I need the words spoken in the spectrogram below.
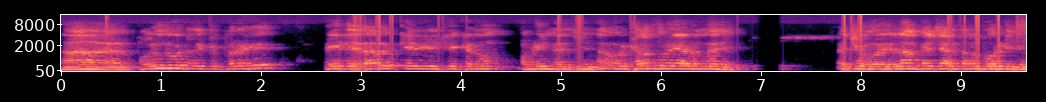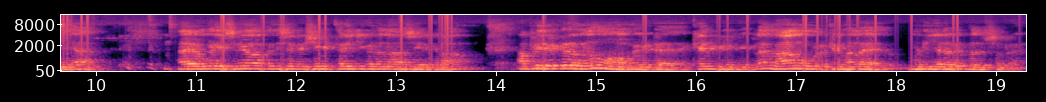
நான் பகிர்ந்து கொண்டதுக்கு பிறகு எங்கிட்ட ஏதாவது கேள்விகள் கேட்கணும் அப்படின்னு நினைச்சீங்கன்னா ஒரு கலந்துரையாடல் மாதிரி. வச்சு எல்லாம் பேச்சா இருந்தாலும் போர் அடிக்கும் இல்லையா அது உங்களுக்கு சினிமாவை பற்றி சில விஷயங்கள் தெரிஞ்சுக்கணும்னு ஆசை இருக்கலாம். அப்படி இருக்கிறவங்களும் உங்ககிட்ட கேள்விகள் கேட்கலாம். நானும் உங்களுக்கு என்னால் முடிஞ்ச அளவு பதில் சொல்கிறேன்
